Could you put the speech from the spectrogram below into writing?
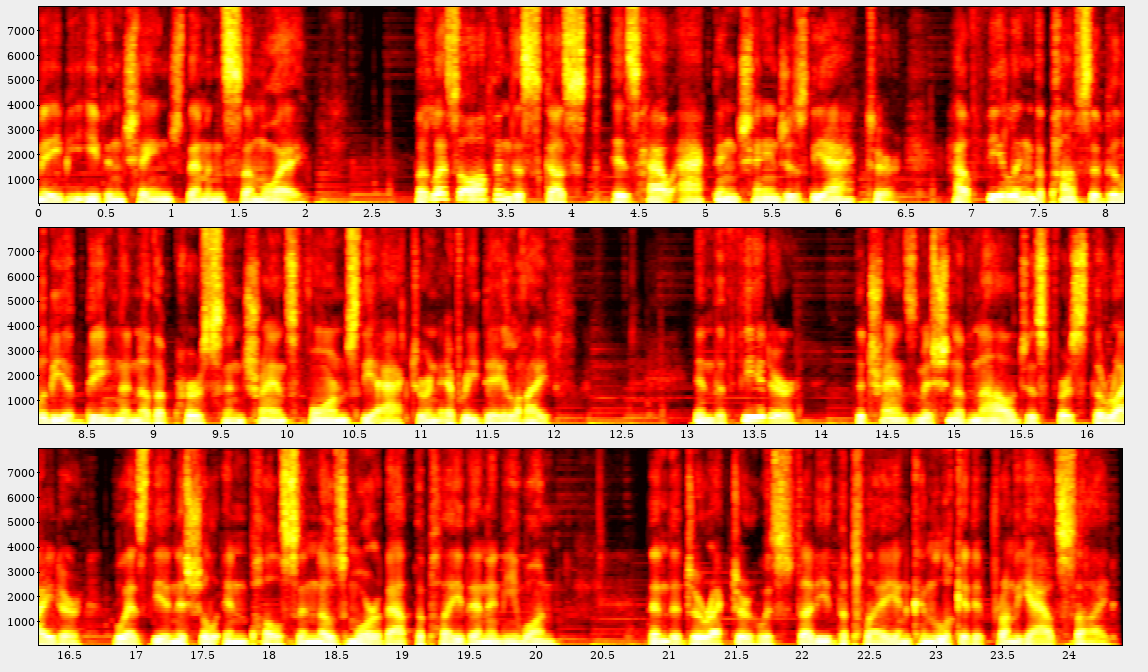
maybe even change them in some way. But less often discussed is how acting changes the actor, how feeling the possibility of being another person transforms the actor in everyday life. In the theater, the transmission of knowledge is first the writer who has the initial impulse and knows more about the play than anyone, then the director who has studied the play and can look at it from the outside,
